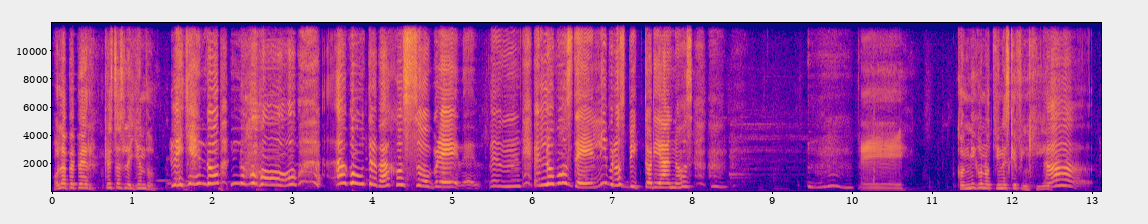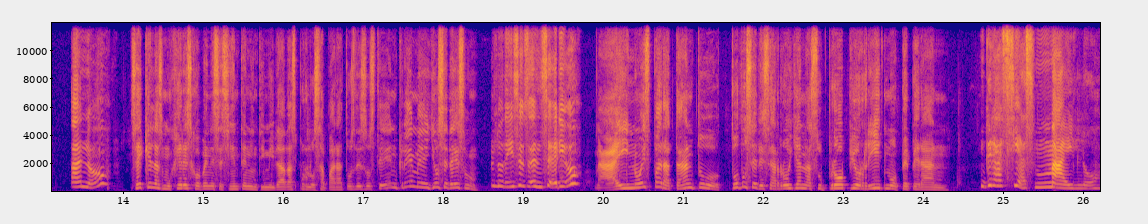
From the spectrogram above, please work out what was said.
Hola, Pepper. ¿Qué estás leyendo? ¿Leyendo? ¡No! Hago un trabajo sobre... eh, lomos de libros victorianos. Eh... Conmigo no tienes que fingir. Ah, ¿ah, no? Sé que las mujeres jóvenes se sienten intimidadas por los aparatos de sostén. Créeme, yo sé de eso. ¿Lo dices en serio? Ay, no es para tanto. Todos se desarrollan a su propio ritmo, Peperán. Gracias, Milo.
